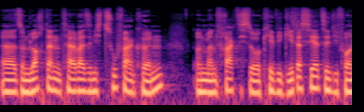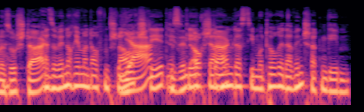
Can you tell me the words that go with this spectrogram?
äh, so ein Loch dann teilweise nicht zufahren können. Und man fragt sich so, okay, wie geht das jetzt? Sind die vorne so stark? Also wenn noch jemand auf dem Schlauch ja, steht, es geht auch darum, dass die Motorräder Windschatten geben.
